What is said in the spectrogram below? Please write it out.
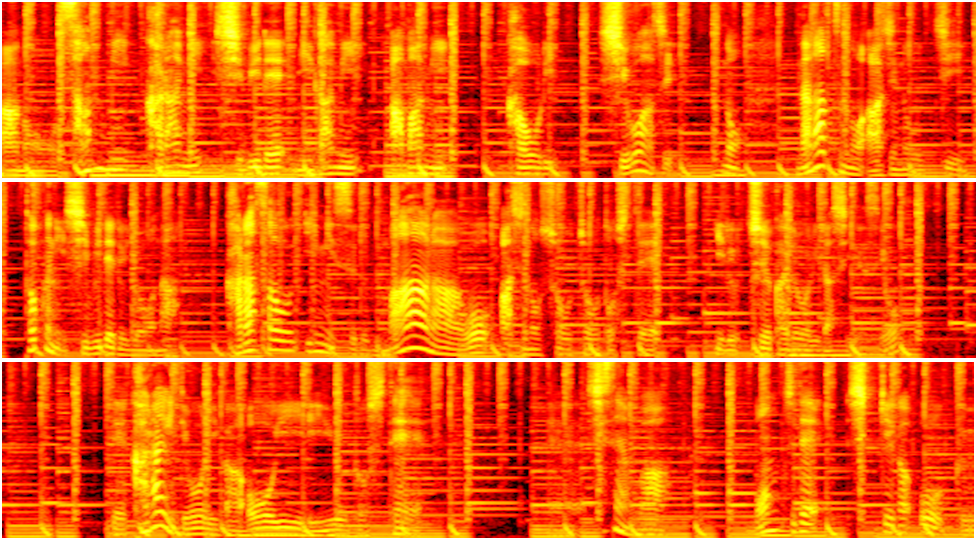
あの、酸味、辛味、しびれ、苦味、甘み、香り、塩味の7つの味のうち特にしびれるような辛さを意味するマーラーを味の象徴としている中華料理らしいですよ。で辛い料理が多い理由として、えー、四川は盆地で湿気が多く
